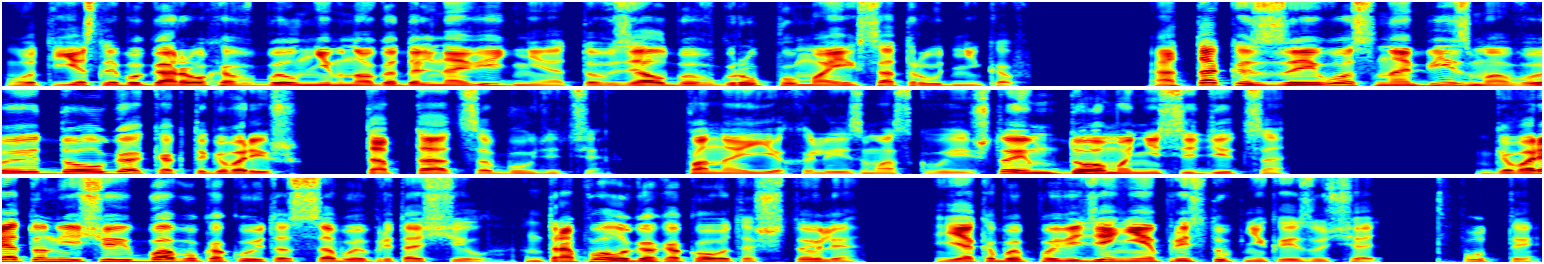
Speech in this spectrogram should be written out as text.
«Вот если бы Горохов был немного дальновиднее, то взял бы в группу моих сотрудников. А так из-за его снобизма вы долго, как ты говоришь, топтаться будете. Понаехали из Москвы, что им дома не сидится. Говорят, он еще и бабу какую-то с собой притащил. Антрополога какого-то, что ли. Якобы поведение преступника изучать. Тьфу ты.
